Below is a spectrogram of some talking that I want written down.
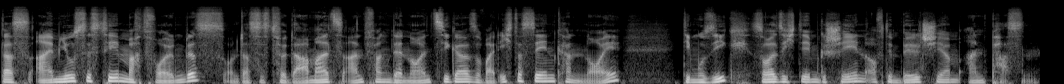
Das iMuse-System macht folgendes, und das ist für damals Anfang der 90er, soweit ich das sehen kann, neu. Die Musik soll sich dem Geschehen auf dem Bildschirm anpassen.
